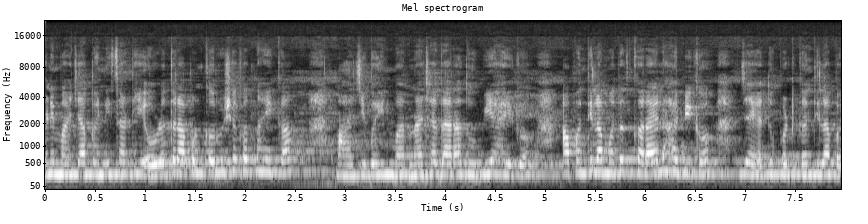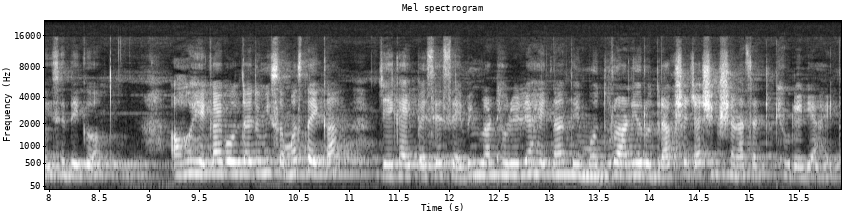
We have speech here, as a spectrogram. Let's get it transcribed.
आणि माझ्या बहिणीसाठी एवढं तर आपण करू शकत नाही का? माझी बहीण मरणाच्या दारात उभी आहे गं. आपण तिला मदत करायला हवी गं. जया तू पटकन तिला पैसे दे गं. अहो हे काय बोलताय तुम्ही? समजताय का? जे काही पैसे सेविंगला ठेवलेले आहेत ना ते मधुर आणि रुद्राक्षच्या शिक्षणासाठी ठेवलेले आहेत.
